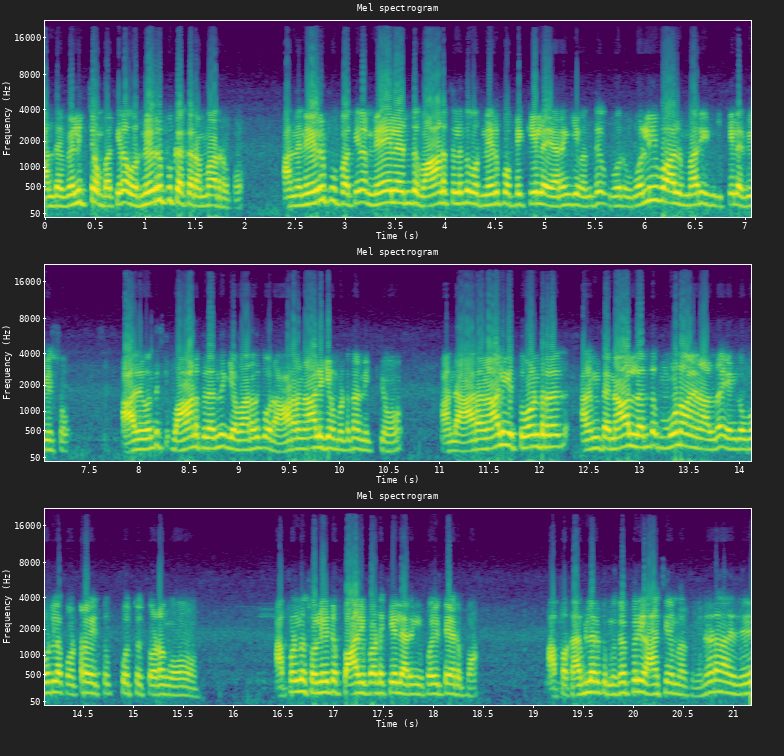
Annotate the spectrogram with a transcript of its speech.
அந்த வெளிச்சம் பாத்தீங்கன்னா ஒரு நெருப்பு கக்கிற மாதிரி இருக்கும். அந்த நெருப்பு பாத்தீங்கன்னா மேல இருந்து வானத்துல இருந்து ஒரு நெருப்பு அப்படியே கீழே இறங்கி வந்து ஒரு ஒளிவாள் மாதிரி இங்க கீழே வீசும். அது வந்து வானத்துல இருந்து இங்க வர்றதுக்கு ஒரு அரை நாளைக்கு மட்டும் தான் நிற்கும் அந்த அரை நாளைக்கு தோன்றது அந்த நாள்ல இருந்து மூணாவது நாள் தான் எங்க ஊர்ல கொற்ற வைத்து கூத்து தொடங்கும். அப்படின்னு சொல்லிட்டு பாடி பாட்டு கீழே இறங்கி போயிட்டே இருப்பான். அப்ப கபிலருக்கு மிகப்பெரிய ஆச்சரியமா இருக்கும். என்னடா இது?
